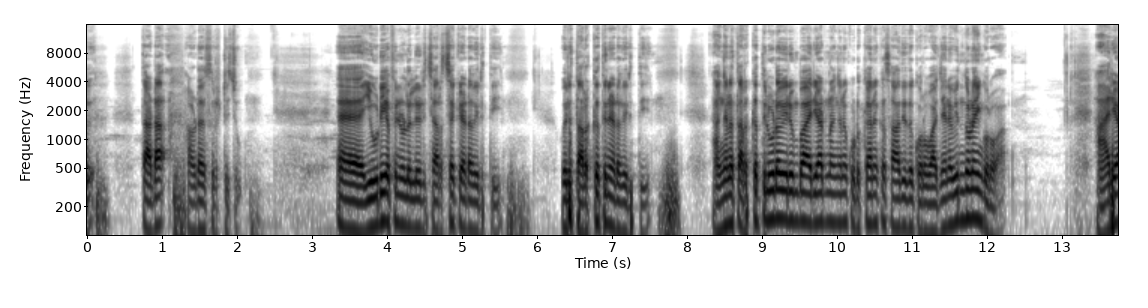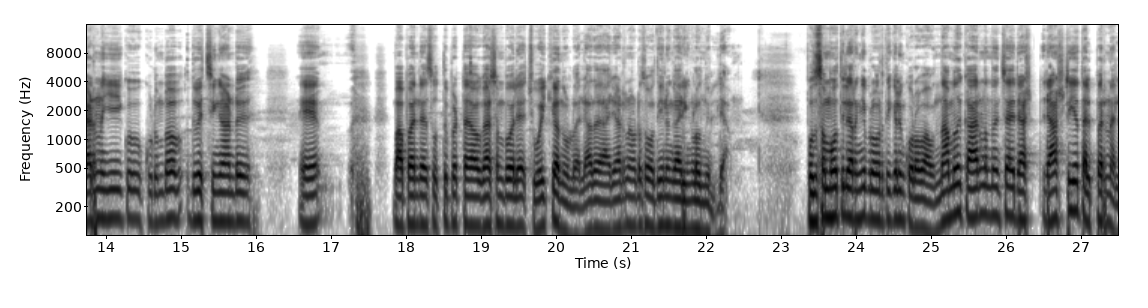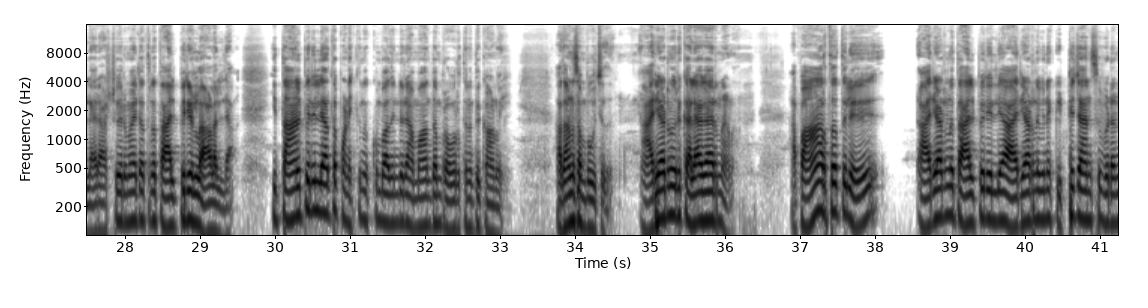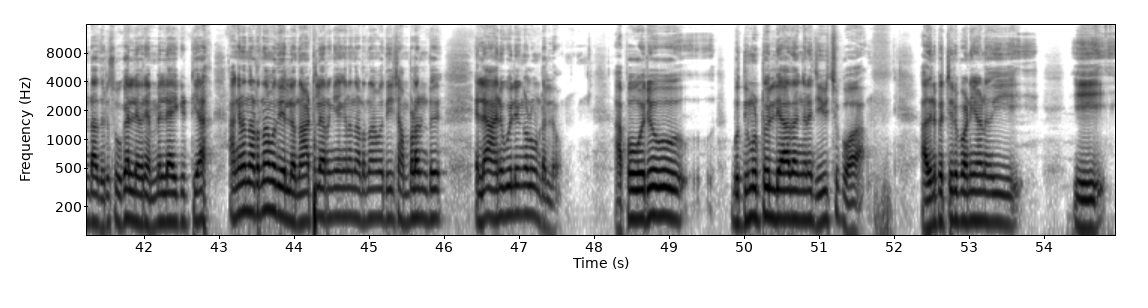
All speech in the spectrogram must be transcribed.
തട അവിടെ സൃഷ്ടിച്ചു. യു ഡി എഫിനുള്ളിലൊരു ചർച്ചയ്ക്ക് ഇടവരുത്തി ഒരു തർക്കത്തിന് ഇടവരുത്തി. അങ്ങനെ തർക്കത്തിലൂടെ വരുമ്പോൾ ആര്യാടൻ അങ്ങനെ കൊടുക്കാനൊക്കെ സാധ്യത കുറവാണ് ജനപിന്തുണയും കുറവാണ് ആര്യാടൻ ഈ കുടുംബ ഇത് വെച്ചിങ്ങാണ്ട് ബാപ്പാന്റെ സ്വത്തുപ്പെട്ട അവകാശം പോലെ ചോദിക്കുക എന്നുള്ളൂ. അല്ലാതെ ആര്യാടൻ അവിടെ സ്വാധീനം കാര്യങ്ങളൊന്നുമില്ല പൊതുസമൂഹത്തിൽ ഇറങ്ങി പ്രവർത്തിക്കലും കുറവാണ് ഒന്നാമത് കാരണം എന്ന് വെച്ചാൽ രാഷ് രാഷ്ട്രീയ തൽപരനല്ല. രാഷ്ട്രീയപരമായിട്ട് അത്ര താല്പര്യമുള്ള ആളല്ല. ഈ താല്പര്യമില്ലാത്ത പണിക്ക് നിൽക്കുമ്പോൾ അതിന്റെ ഒരു അമാന്തം പ്രവർത്തനത്തിൽ കാണുമേ അതാണ് സംഭവിച്ചത്. ആര്യാടൻ ഒരു കലാകാരനാണ്. അപ്പോൾ ആ അർത്ഥത്തിൽ ആര്യാടന് താല്പര്യമില്ല ആര്യാടന് പിന്നെ കിട്ടിയ ചാൻസ് വിടണ്ട അതൊരു സുഖമല്ലേ ഒരു എം എൽ എ ആയി കിട്ടിയാൽ അങ്ങനെ നടന്നാൽ മതിയല്ലോ നാട്ടിലിറങ്ങി അങ്ങനെ നടന്നാൽ മതി ശമ്പളമുണ്ട് എല്ലാ ആനുകൂല്യങ്ങളും ഉണ്ടല്ലോ. അപ്പോൾ ഒരു ബുദ്ധിമുട്ടും ഇല്ലാതെ അങ്ങനെ ജീവിച്ചു പോവാം. അതിന് പറ്റിയൊരു പണിയാണ് ഈ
